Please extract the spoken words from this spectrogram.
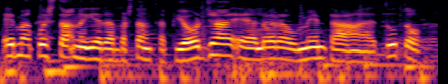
Eh, ma quest'anno era abbastanza pioggia e allora aumenta tutto.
